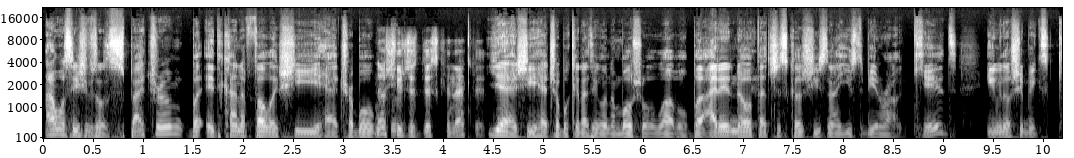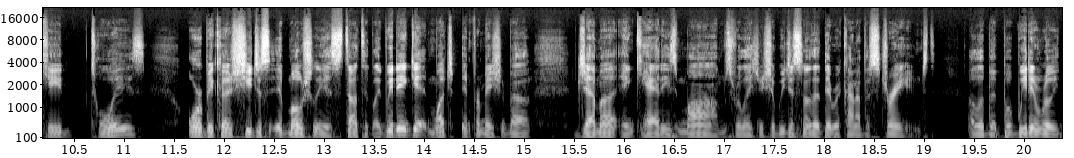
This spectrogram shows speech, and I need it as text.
I don't want to say she was on the spectrum, but it kind of felt like she had trouble. No, she was just disconnected. Yeah, she had trouble connecting on an emotional level, but I didn't know if that's just because she's not used to being around kids, even though she makes kid toys, or because she just emotionally is stunted. Like we didn't get much information about Gemma and Cady's mom's relationship. We just know that they were kind of estranged a little bit, but we didn't really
